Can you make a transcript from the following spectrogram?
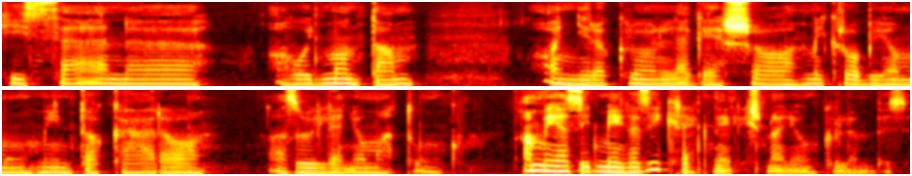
hiszen, ahogy mondtam, annyira különleges a mikrobiomunk, mint akár a, az új lenyomatunk. ami az még az ikreknél is nagyon különböző.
